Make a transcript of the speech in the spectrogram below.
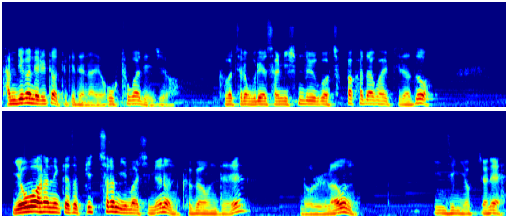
단비가 내릴 때 어떻게 되나요? 옥토가 되죠. 그것처럼 우리의 삶이 힘들고 척박하다고 할지라도 여호와 하나님께서 빛처럼 임하시면은 그 가운데 놀라운 인생 역전의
